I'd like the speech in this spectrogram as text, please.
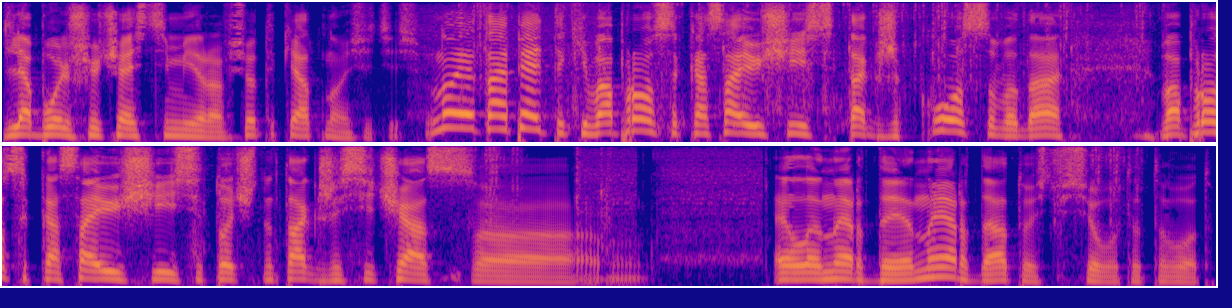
для большей части мира все-таки относитесь. Но это опять-таки вопросы, касающиеся также Косово, да, вопросы, касающиеся точно так же сейчас э, ЛНР, ДНР, да, то есть все вот это вот.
